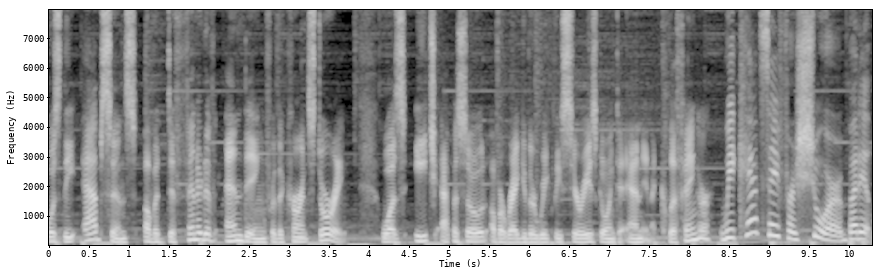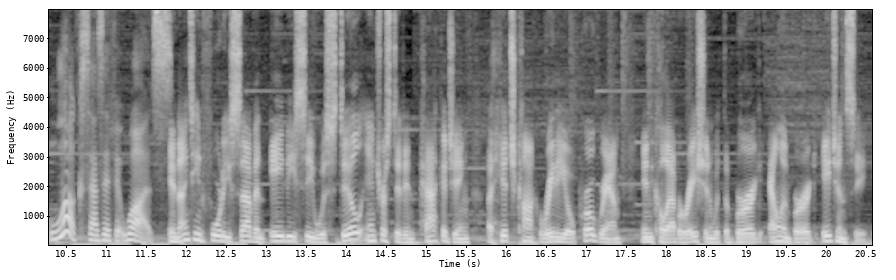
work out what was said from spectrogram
was the absence of a definitive ending for the current story. Was each episode of a regular weekly series going to end in a cliffhanger? We can't say for sure, but it looks as if it was. In 1947, ABC was still interested in packaging a Hitchcock radio program in collaboration with the Berg Allenberg Agency.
